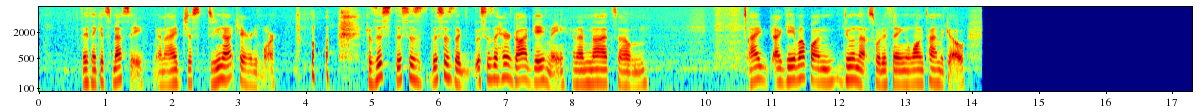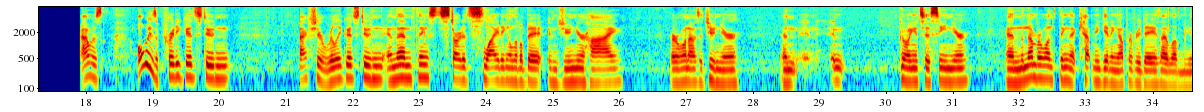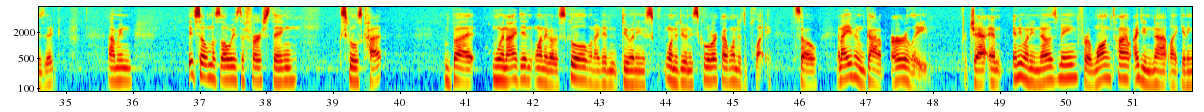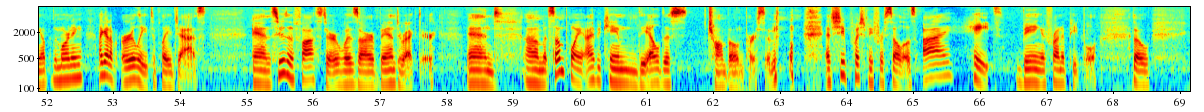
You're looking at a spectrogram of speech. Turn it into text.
They think it's messy, and I just do not care anymore. Because this this is this is the this is the hair God gave me, and I'm not. Um, I I gave up on doing that sort of thing a long time ago. I was always a pretty good student, actually a really good student, and then things started sliding a little bit in junior high, or when I was a junior, and, and going into senior. And the number one thing that kept me getting up every day is I love music. I mean, it's almost always the first thing school's cut, but when I didn't want to go to school, when I didn't do any want to do any schoolwork, I wanted to play. So and I even got up early for jazz. And anyone who knows me for a long time, I do not like getting up in the morning. I got up early to play jazz. And Susan Foster was our band director. And um, at some point, I became the eldest trombone person. and she pushed me for solos. I hate being in front of people. So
